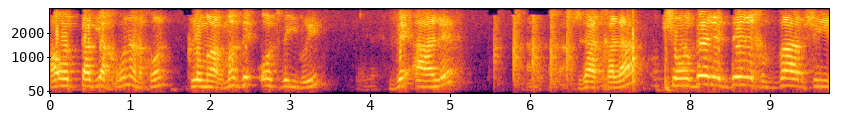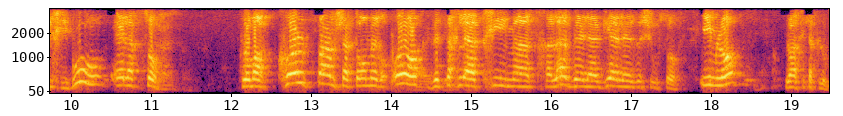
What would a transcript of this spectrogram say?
האות תו היא אחרונה, נכון? כלומר, מה זה אות בעברית? זה א', זה התחלה, שעוברת דרך ו' שהיא חיבור אל הסוף. כלומר, כל פעם שאתה אומר אות, זה צריך להתחיל מההתחלה ולהגיע לאיזשהו סוף. אם לא, לא עשית כלום.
